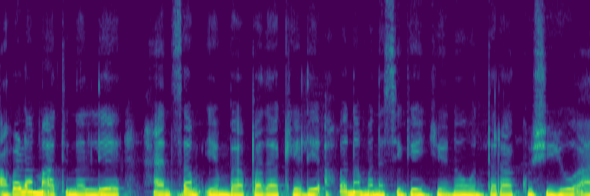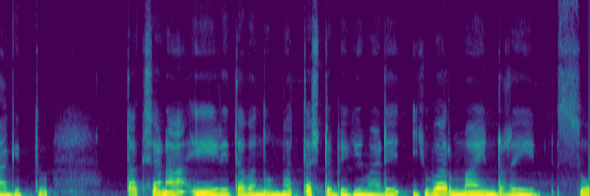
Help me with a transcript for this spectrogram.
ಅವಳ ಮಾತಿನಲ್ಲಿ ಹ್ಯಾಂಡ್ಸಮ್ ಎಂಬ ಪದ ಕೇಳಿ ಅವನ ಮನಸ್ಸಿಗೆ ಏನೋ ಒಂಥರ ಖುಷಿಯೂ ಆಗಿತ್ತು. ತಕ್ಷಣ ಈ ಹಿಡಿತವನ್ನು ಮತ್ತಷ್ಟು ಬಿಗಿ ಮಾಡಿ, your mind read so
